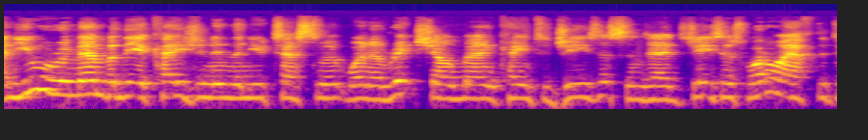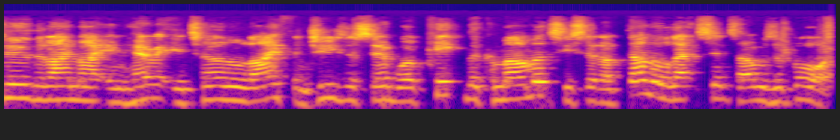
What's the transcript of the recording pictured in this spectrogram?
And you will remember the occasion in the New Testament when a rich young man came to Jesus and said, Jesus, what do I have to do that I might inherit eternal life? And Jesus said, Well, keep the commandments. He said, I've done all that since I was a boy.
